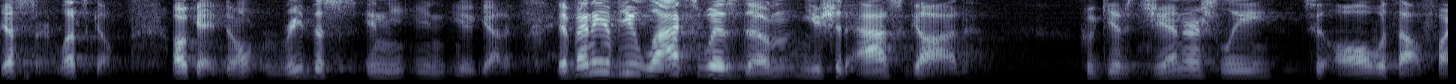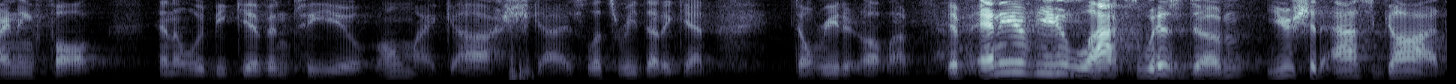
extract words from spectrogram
Yes, sir. Let's go. Okay, don't read this in, in, you got it. If any of you lacks wisdom, you should ask God, who gives generously to all without finding fault, and it would be given to you. Oh my gosh, guys. Let's read that again. Don't read it out loud. If any of you lacks wisdom, you should ask God,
